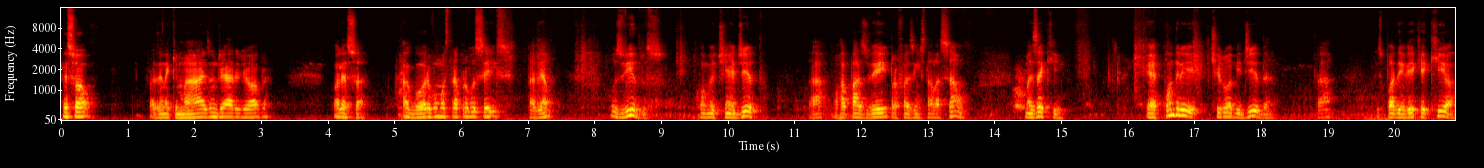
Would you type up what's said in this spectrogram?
Pessoal, fazendo aqui mais um diário de obra. Olha só, agora eu vou mostrar para vocês, tá vendo? Os vidros, como eu tinha dito, tá? O rapaz veio para fazer a instalação, mas aqui, é, quando ele tirou a medida, tá? Vocês podem ver que aqui, ó,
